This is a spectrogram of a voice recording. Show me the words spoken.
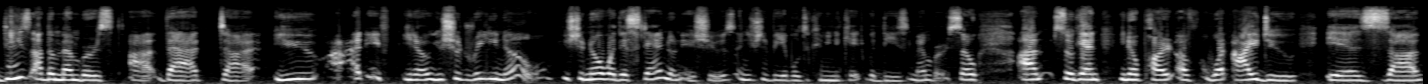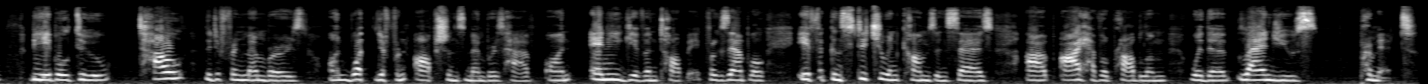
these are the members uh, that uh, you, uh, if, you know, you should really know. You should know where they stand on issues, and you should be able to communicate with these members. So, um, so again, you know, part of what I do is uh, be able to tell the different members on what different options members have on any given topic. For example, if a constituent comes and says, uh, I have a problem with a land use permit,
